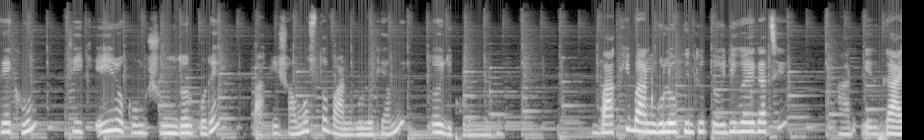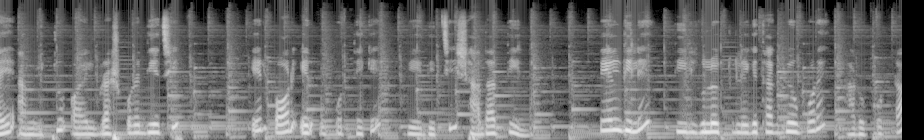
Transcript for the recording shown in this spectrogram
দেখুন, ঠিক এই রকম সুন্দর করে বাকি সমস্ত বানগুলোকে আমি তৈরি করে নেব। বাকি বানগুলোও কিন্তু তৈরি হয়ে গেছে, আর এর গায়ে আমি একটু অয়েল ব্রাশ করে দিয়েছি। এরপর এর উপর থেকে দিয়ে দিচ্ছি সাদা তিল। তেল দিলে তিলগুলো একটু লেগে থাকবে উপরে, আর উপরটা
